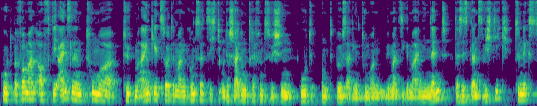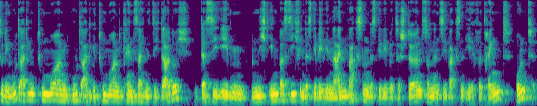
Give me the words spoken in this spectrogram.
Gut, bevor man auf die einzelnen Tumortypen eingeht, sollte man grundsätzlich die Unterscheidung treffen zwischen gut und bösartigen Tumoren, wie man sie gemeinhin nennt. Das ist ganz wichtig. Zunächst zu den gutartigen Tumoren. Gutartige Tumoren kennzeichnen sich dadurch, dass sie eben nicht invasiv in das Gewebe hineinwachsen und das Gewebe zerstören, sondern sie wachsen eher verdrängend und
